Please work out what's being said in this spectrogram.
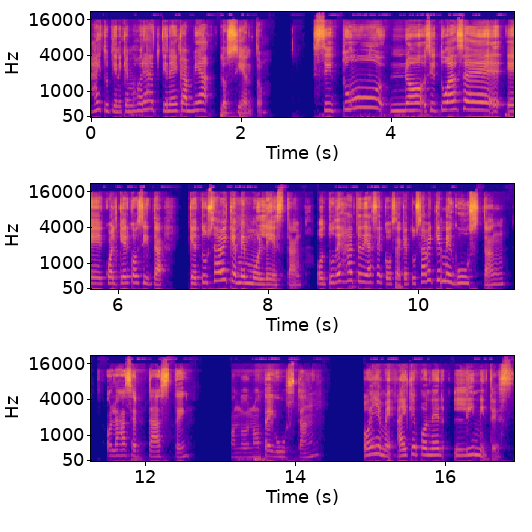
ay, tú tienes que mejorar, tú tienes que cambiar, lo siento. Si tú no, si tú haces eh, cualquier cosita que tú sabes que me molestan o tú dejaste de hacer cosas que tú sabes que me gustan, O las aceptaste cuando no te gustan. óyeme, hay que poner límites.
